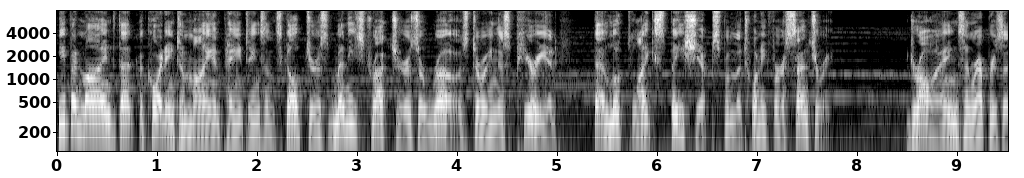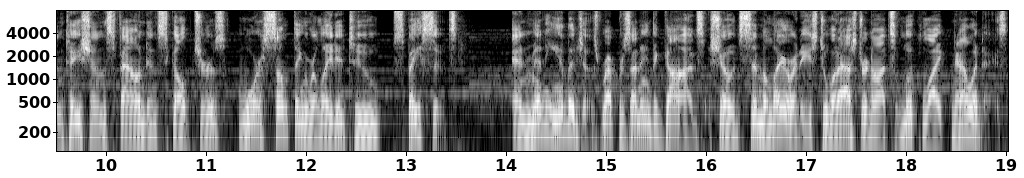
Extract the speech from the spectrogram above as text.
Keep in mind that according to Mayan paintings and sculptures, many structures arose during this period that looked like spaceships from the 21st century. Drawings and representations found in sculptures wore something related to spacesuits, and many images representing the gods showed similarities to what astronauts look like nowadays.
